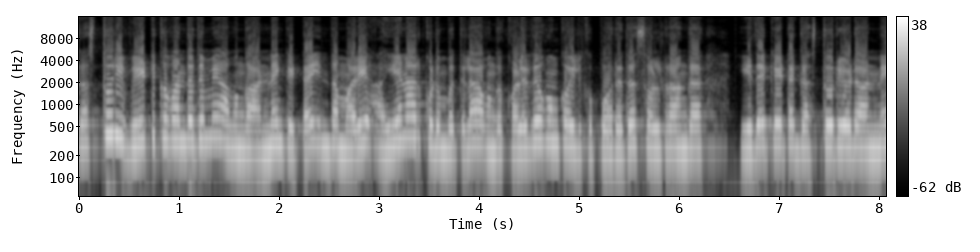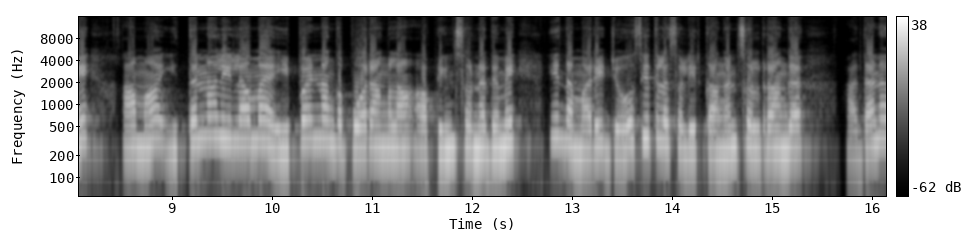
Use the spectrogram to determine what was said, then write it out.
கஸ்தூரி வீட்டுக்கு வந்ததுமே அவங்க அண்ணன் கிட்ட இந்த மாதிரி ஐயனார் குடும்பத்தில் அவங்க குலதெய்வம் கோயிலுக்கு போகிறத சொல்கிறாங்க இதை கேட்ட கஸ்தூரியோட அண்ணே ஆமாம் இத்தனை நாள் இல்லாமல் இப்போ என்ன அங்கே போகிறாங்களாம் அப்படின்னு சொன்னதுமே இந்த மாதிரி ஜோசியத்தில் சொல்லியிருக்காங்கன்னு சொல்கிறாங்க அதான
